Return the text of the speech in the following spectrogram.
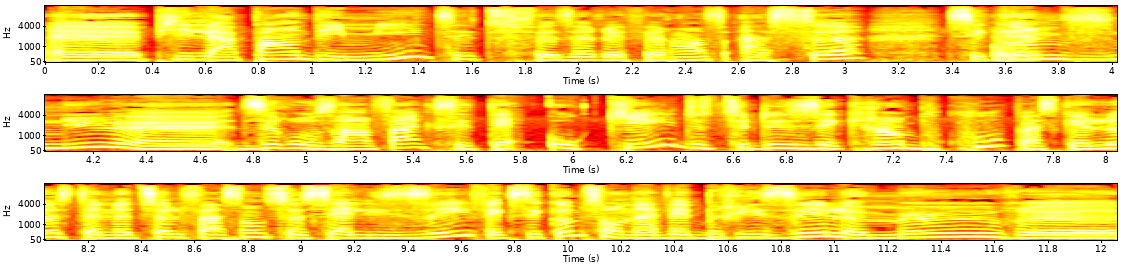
Euh, puis la pandémie, tu sais, tu faisais référence à ça. C'est comme venu euh, dire aux enfants que c'était OK d'utiliser les écrans beaucoup parce que là, c'était notre seule façon de socialiser. Fait que c'est comme si on avait brisé le mur. Euh,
